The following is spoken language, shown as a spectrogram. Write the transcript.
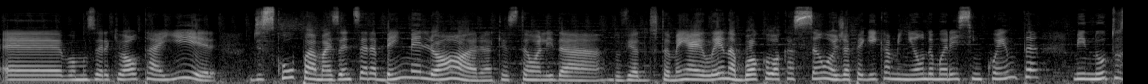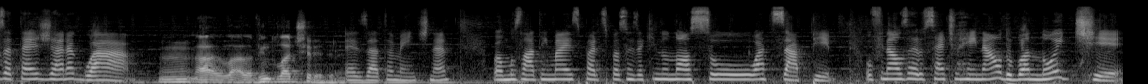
É, vamos ver aqui o Altair. Desculpa, mas antes era bem melhor a questão ali da, do viaduto também. A Helena, boa colocação. Eu já peguei caminhão, demorei 50 minutos até Jaraguá. Hum, ah, lá, vindo lá de Xereda, né? Exatamente, né? Vamos lá, tem mais participações aqui no nosso WhatsApp. O final 07, o Reinaldo, boa noite.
